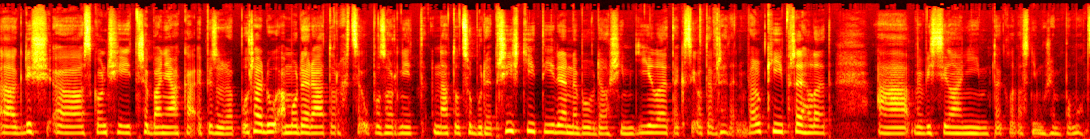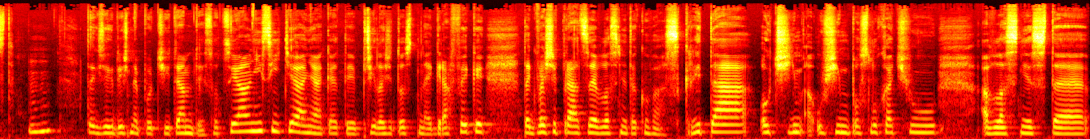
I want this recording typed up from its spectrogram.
Eh, když skončí třeba nějaká epizoda pořadu a moderátor chce upozornit na to, co bude příští týden nebo v dalším díle, díle, tak si otevře ten velký přehled a ve vysílání jim takhle vlastně můžeme pomoct. Mm-hmm. Takže když nepočítám ty sociální sítě a nějaké ty příležitostné grafiky, tak vaše práce je vlastně taková skrytá očím a uším posluchačů a vlastně jste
